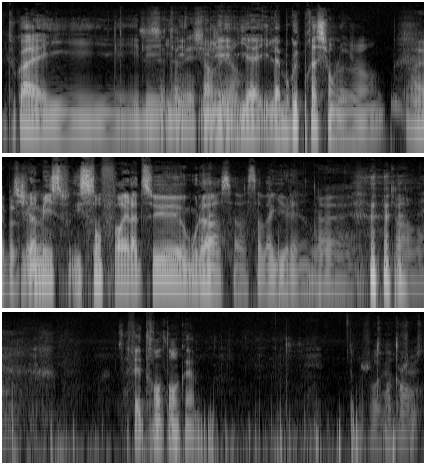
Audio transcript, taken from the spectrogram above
En tout cas, il, il est- Cette il année est- est chargée, il est- hein. il a, il a beaucoup de pression, le jeu. hein. Ouais, parce Si que- jamais ils, se- sont forés là-dessus, oula, Ouais. ça, ça va gueuler. hein. Ouais, carrément. Ça fait 30 ans quand même. Je regarde 30 ans. juste.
